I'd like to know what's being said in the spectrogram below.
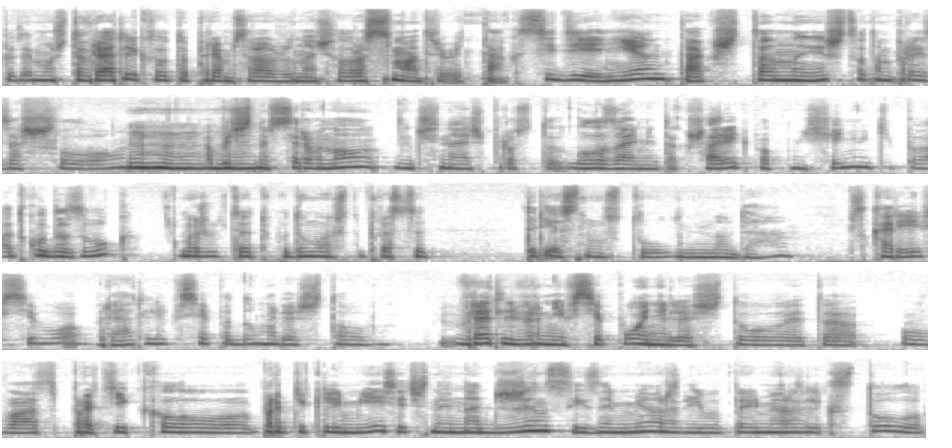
потому что вряд ли кто-то прям сразу же начал рассматривать. Так, сиденье, так, штаны, что там произошло. Mm-hmm. Обычно все равно начинаешь просто глазами так шарить по помещению, типа, откуда звук? Может быть, кто-то подумал, что просто треснул стул. Ну да, скорее всего. Вряд ли все подумали, что вряд ли, вернее, все поняли, что это у вас протекло, протекли месячные на джинсы и замерзли, вы примерзли к стулу.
